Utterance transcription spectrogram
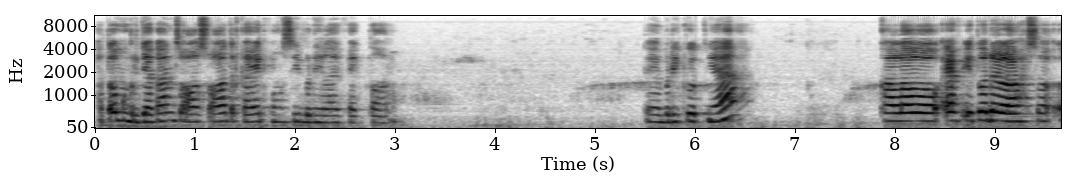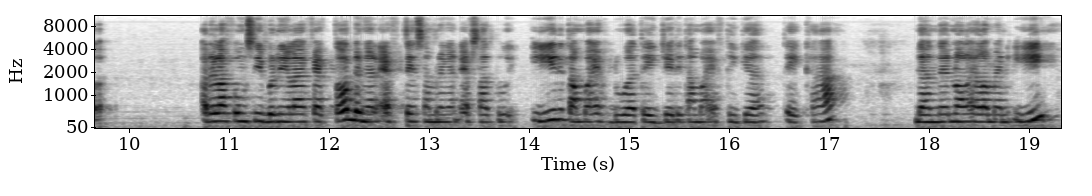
atau mengerjakan soal-soal terkait fungsi bernilai vektor. Oke, berikutnya kalau f itu adalah adalah fungsi bernilai vektor dengan ft sama dengan f1i ditambah f2tj ditambah f3tk dan t0 elemen i.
